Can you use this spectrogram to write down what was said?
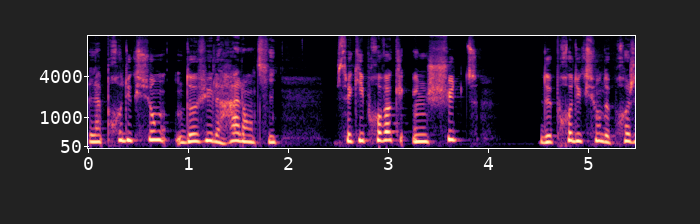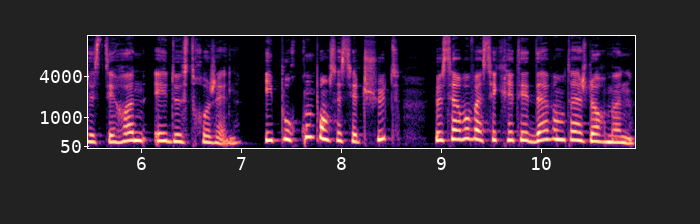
la production d'ovules ralentit, ce qui provoque une chute de production de progestérone et d'œstrogène. Et pour compenser cette chute, le cerveau va sécréter davantage d'hormones,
